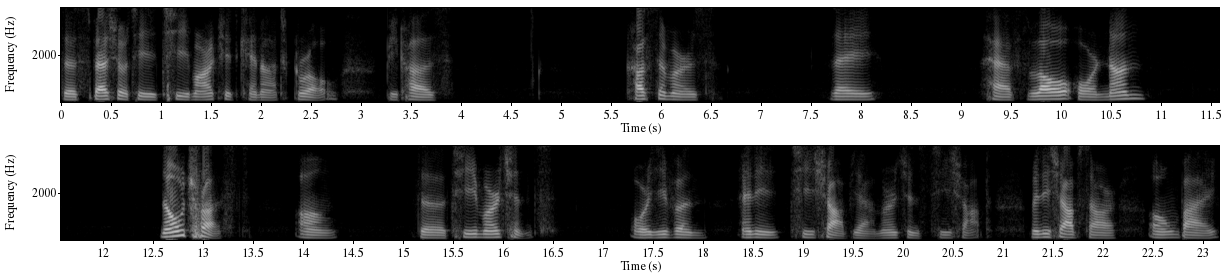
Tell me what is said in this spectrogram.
the specialty tea market cannot grow? Because customers they have low or none no trust on the tea merchants or even any tea shop, yeah, merchants tea shop. Many shops are owned by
